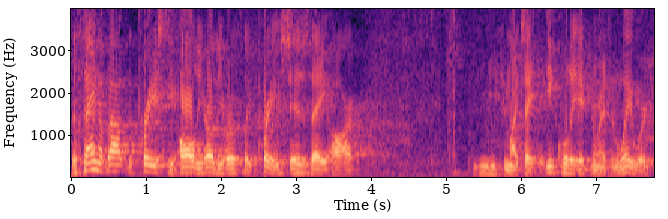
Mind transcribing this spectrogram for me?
The thing about the priests, the, all the other earthly priests, is they are you might say, equally ignorant and wayward.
